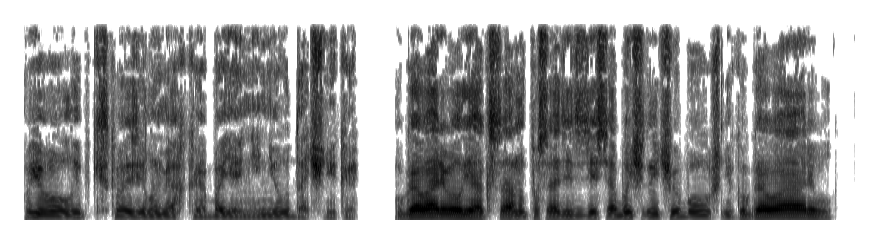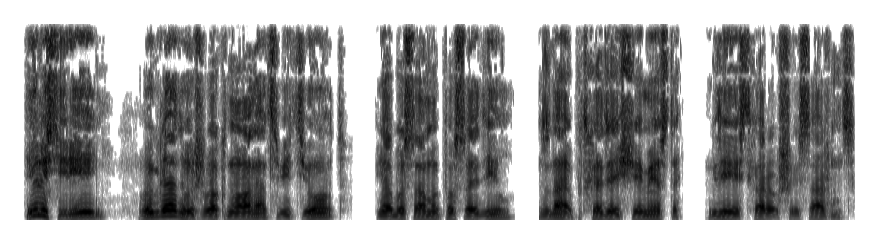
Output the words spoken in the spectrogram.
в его улыбке сквозило мягкое обаяние неудачника. Уговаривал я Оксану посадить здесь обычный чубушник. Уговаривал. Или сирень. Выглядываешь в окно, она цветет. Я бы сам и посадил. Знаю подходящее место, где есть хорошие саженцы.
